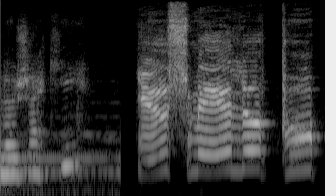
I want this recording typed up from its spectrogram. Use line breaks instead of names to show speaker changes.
Le Jackie?
Yes, mais le poop.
